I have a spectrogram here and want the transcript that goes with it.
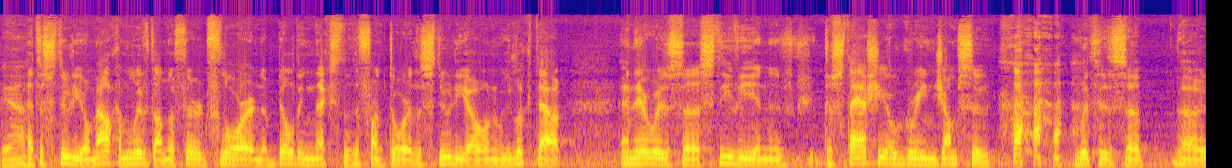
Yeah. at the studio. Malcolm lived on the third floor in the building next to the front door of the studio, and we looked out, and there was uh, Stevie in a pistachio green jumpsuit with his. Uh, uh,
